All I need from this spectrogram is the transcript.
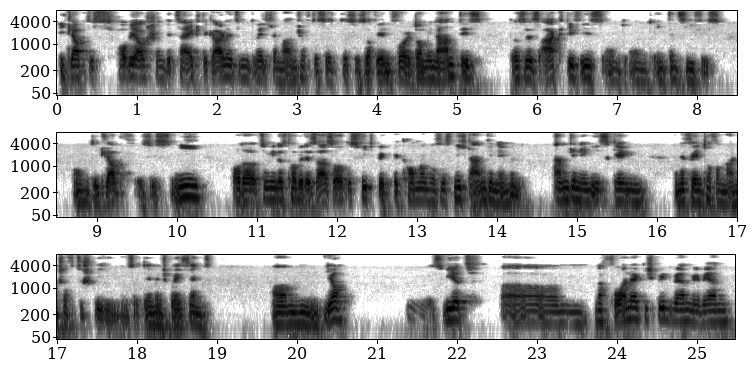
ich glaube, das habe ich auch schon gezeigt, egal jetzt mit welcher Mannschaft, dass es, dass es auf jeden Fall dominant ist, dass es aktiv ist und, und intensiv ist. Und ich glaube, es ist nie oder zumindest habe ich das auch so das Feedback bekommen, dass es nicht angenehm, angenehm ist, gegen eine Feldhofer-Mannschaft zu spielen. Also dementsprechend, ähm, ja, es wird ähm, nach vorne gespielt werden. Wir werden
